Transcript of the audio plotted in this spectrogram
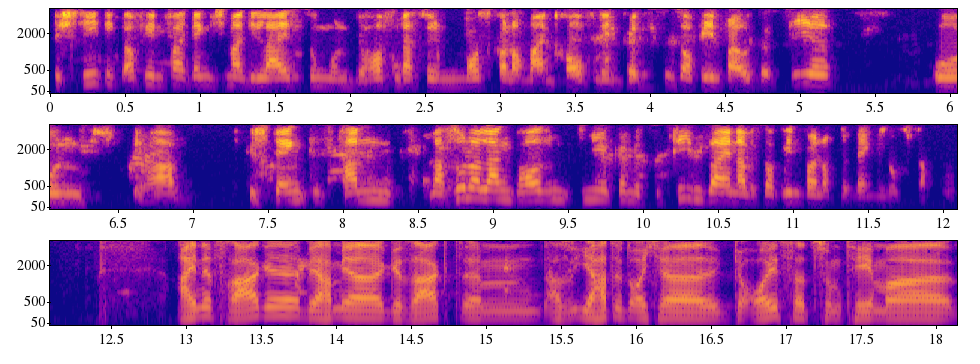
bestätigt auf jeden Fall, denke ich mal, die Leistung und wir hoffen, dass wir in Moskau noch mal einen drauflegen können. Das ist auf jeden Fall unser Ziel. Und ja, ich denke, es kann nach so einer langen Pause mit Turnier können wir zufrieden sein, aber es ist auf jeden Fall noch eine Menge Luft nach. Eine Frage, wir haben ja gesagt, ähm, also ihr hattet euch ja geäußert zum Thema,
